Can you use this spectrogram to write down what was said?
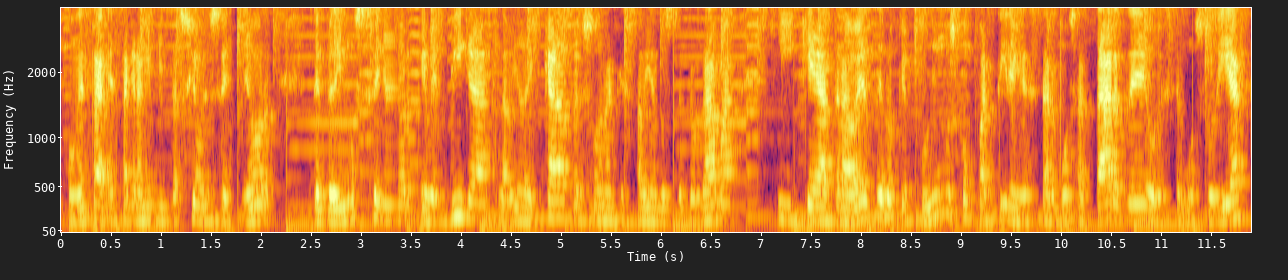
con esta, esta gran invitación, Señor. Te pedimos, Señor, que bendigas la vida de cada persona que está viendo este programa y que a través de lo que pudimos compartir en esta hermosa tarde o este hermoso día,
